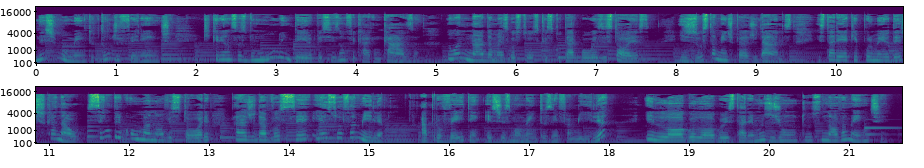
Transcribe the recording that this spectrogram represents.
Neste momento tão diferente, que crianças do mundo inteiro precisam ficar em casa, não há nada mais gostoso que escutar boas histórias. E justamente para ajudá-los, estarei aqui por meio deste canal, sempre com uma nova história para ajudar você e a sua família. Aproveitem estes momentos em família e logo, logo estaremos juntos novamente.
